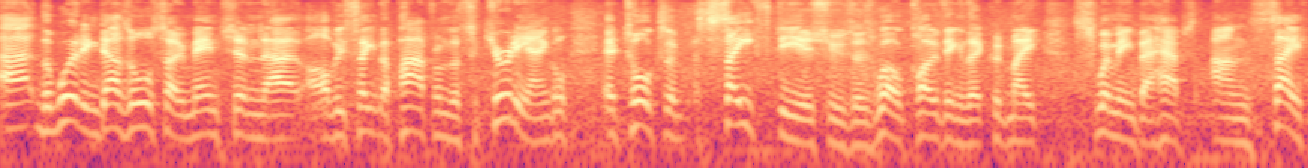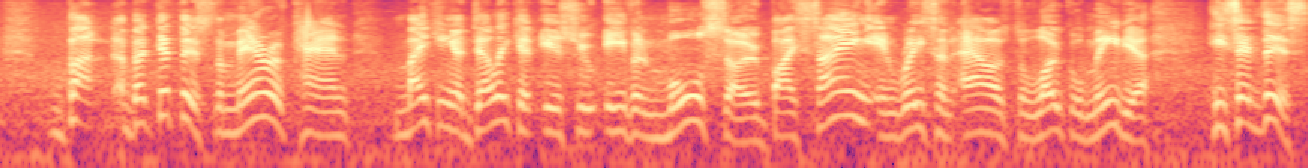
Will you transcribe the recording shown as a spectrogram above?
Uh, the wording does also mention, uh, obviously, apart from the security angle, it talks of safety issues as well, clothing that could make swimming perhaps unsafe. But, but get this, the mayor of Cannes making a delicate issue even more so by saying in recent hours to local media, he said this,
